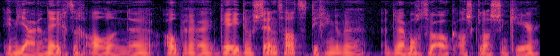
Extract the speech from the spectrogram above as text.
in de jaren negentig al een open gay docent had. Die gingen we, daar mochten we ook als klas een keer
